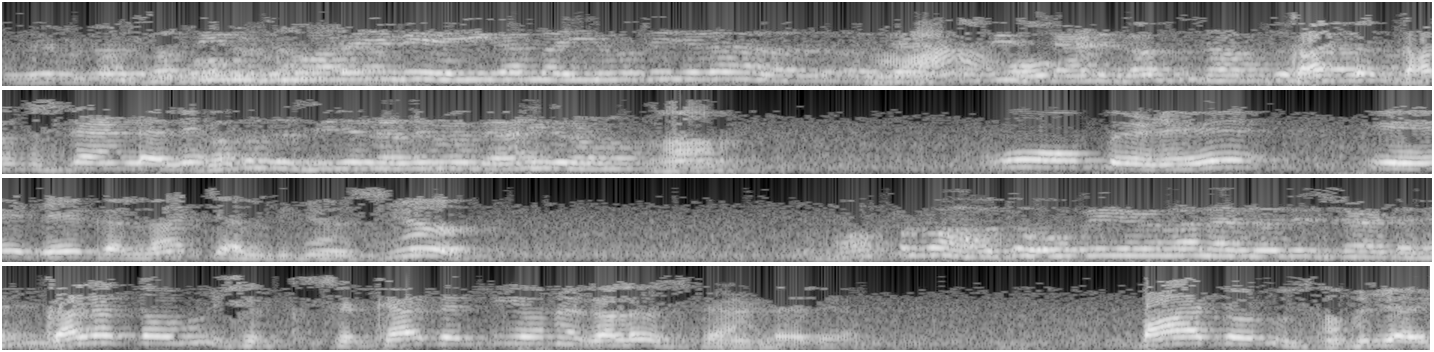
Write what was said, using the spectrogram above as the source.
ਤੇਰੇ ਪਰ ਸਤੀ ਨੂੰ ਵਾਲੇ ਵੀ ਇਹੀ ਗੱਲ ਆਈ ਉਹਦੇ ਜਿਹੜਾ ਹਾਂ, ਉਹ- ਸਟੈਂਡ ਗਲਤ ਸਾਬਤ ਗਲਤ ਗਲਤ ਸਟੈਂਡ ਲੈ ਲਿਆ ਗਲਤ ਡਿਸੀਜਨ ਲੈ ਲੈ ਮੈਂ ਵਿਆਹ ਨਹੀਂ ਕਰਾਉਣਾ। ਹਾਂ। ਉਹ ਵੇਲੇ ਇਹ ਜੇ ਗੱਲਾਂ ਚੱਲਦੀਆਂ ਸੀਆਂ ਉਹ ਪ੍ਰਭਾਵਿਤ ਹੋ ਗਈ ਅਗਲਾ ਲੈਂਦਾ ਦੀ ਸਟੈਂਡ ਹੈ ਗਲਤ ਉਹਨੂੰ ਸਿੱਖ- ਸਿੱਖਿਆ ਦਿੱਤੀ ਉਹਨੇ ਗਲਤ ਸਟੈਂਡ ਲੈ ਲਿਆ। ਬਾਅਦ 'ਚ ਉਹਨੂੰ ਸਮਝ ਆਈ।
